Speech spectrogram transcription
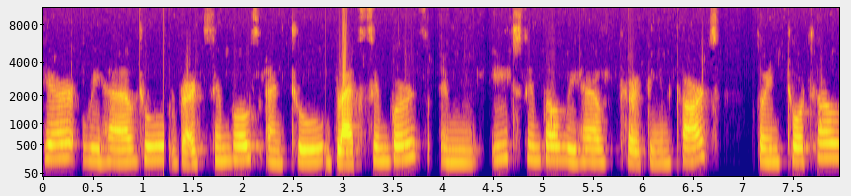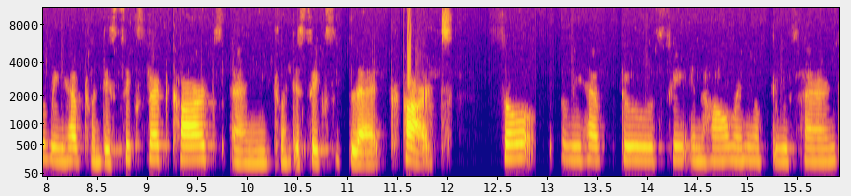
here we have two red symbols and two black symbols. In each symbol we have 13 cards. So in total we have 26 red cards and 26 black cards. So we have to see in how many of these hands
